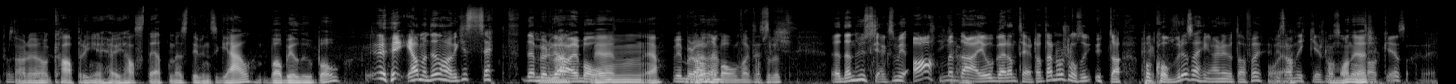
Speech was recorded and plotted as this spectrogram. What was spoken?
tog, Så har du kapring i høy hastighet med Steven's gal, Bobby Lupo. ja, men den har vi ikke sett. Den burde vi ha i bollen. Det, ja, vi burde ha den i bollen, faktisk. Absolutt. Eh, den husker jeg ikke så mye av, ah, men det er jo garantert at det er noe slåssing uta. På coveret så henger den utafor. Oh, ja. Hvis han ikke slåss på taket. Er,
